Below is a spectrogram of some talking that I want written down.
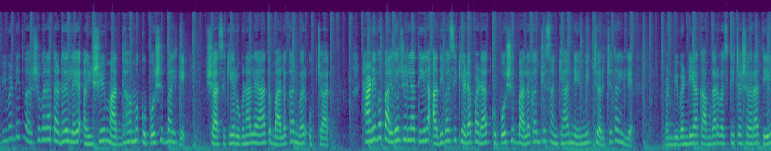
भिवंडीत वर्षभरात आढळले ऐंशी माध्यम कुपोषित बालके. शासकीय रुग्णालयात बालकांवर उपचार. ठाणे व पालघर जिल्ह्यातील आदिवासी खेड्यापाड्यात कुपोषित बालकांची संख्या नेहमीच चर्चेत राहिली आहे पण भिवंडी या कामगार वस्तीच्या शहरातील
